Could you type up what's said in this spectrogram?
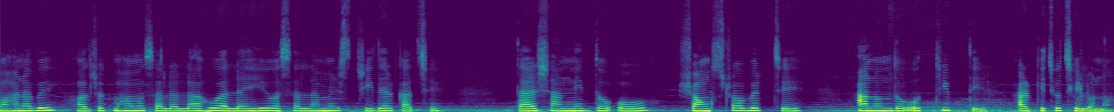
মহানবী হজরত মোহাম্মদ সাল্লাহু আলহি আসাল্লামের স্ত্রীদের কাছে তার সান্নিধ্য ও সংস্রবের চেয়ে আনন্দ ও তৃপ্তির আর কিছু ছিল না।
